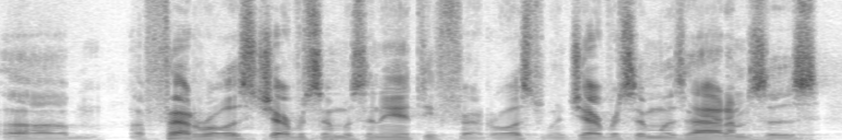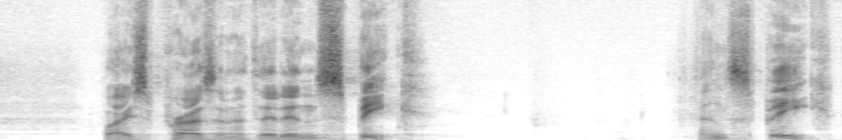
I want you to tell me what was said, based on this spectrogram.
um, a Federalist. Jefferson was an anti Federalist. When Jefferson was Adams's vice president, they didn't speak. Didn't speak.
